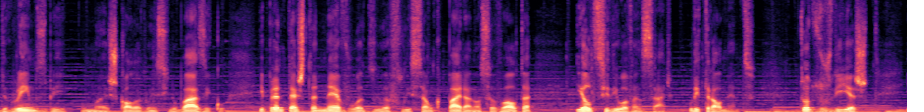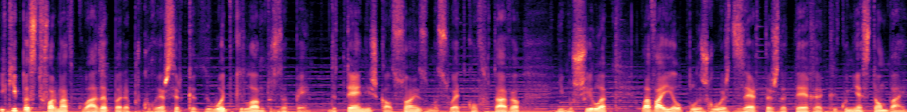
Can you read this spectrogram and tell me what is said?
de Grimsby, uma escola do ensino básico, e perante esta névoa de aflição que paira à nossa volta, ele decidiu avançar literalmente. Todos os dias, equipa-se de forma adequada para percorrer cerca de 8 km a pé. De ténis, calções, uma suéte confortável e mochila, lá vai ele pelas ruas desertas da terra que conhece tão bem.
